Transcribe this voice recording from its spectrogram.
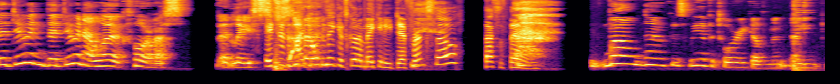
they're doing they're doing our work for us at least. It's just I don't think it's going to make any difference though. That's the thing. Well, no, because we have a Tory government and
